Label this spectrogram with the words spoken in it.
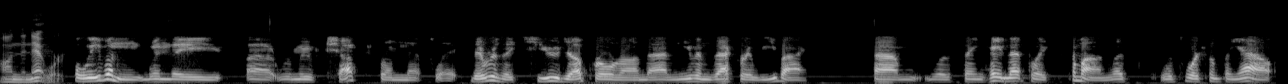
on the network. Well, even when they uh, removed Chuck from Netflix, there was a huge uproar on that, and even Zachary Levi um, was saying, "Hey, Netflix, come on, let's let's work something out."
